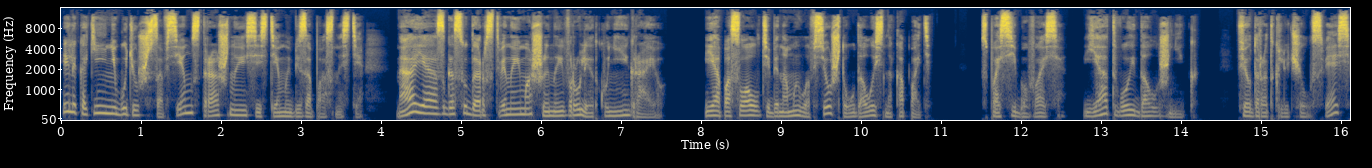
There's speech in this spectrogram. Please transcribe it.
или какие-нибудь уж совсем страшные системы безопасности. А я с государственной машиной в рулетку не играю. Я послал тебе на мыло все, что удалось накопать. Спасибо, Вася, я твой должник. Федор отключил связь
